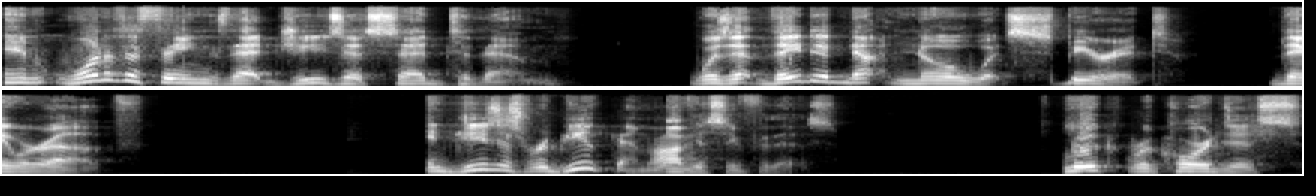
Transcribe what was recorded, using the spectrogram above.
and one of the things that Jesus said to them was that they did not know what spirit they were of. And Jesus rebuked them, obviously, for this. Luke records this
